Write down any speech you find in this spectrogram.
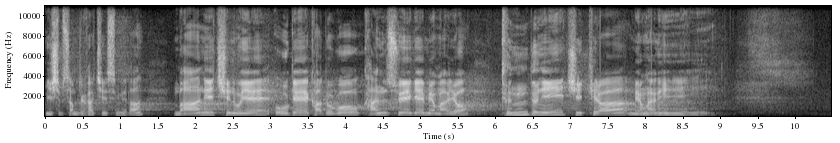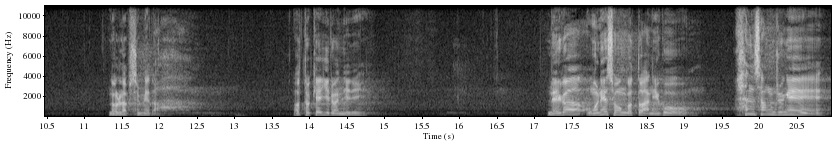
23절 같이 있습니다. 많이 친 후에 옥에 가두고 간수에게 명하여 든든히 지키라 명하니 놀랍습니다. 어떻게 이런 일이 내가 원해서 온 것도 아니고 환상 중에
